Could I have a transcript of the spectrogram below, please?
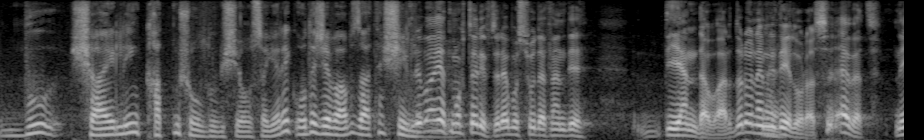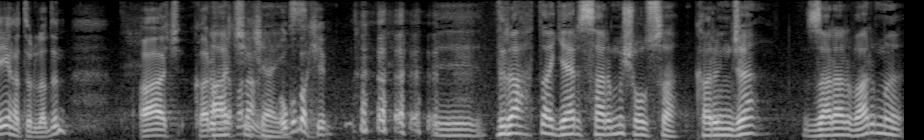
bu şairliğin katmış olduğu bir şey olsa gerek. O da cevabı zaten şiirle. Rivayet muhteliftir. Ebu Suud Efendi diyen de vardır. Önemli Evet. değil orası. Evet. Neyi hatırladın? Ağaç, karınca Ağaç falan. hikayesi. Oku bakayım. E, dırahta ger sarmış olsa karınca zarar var mı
